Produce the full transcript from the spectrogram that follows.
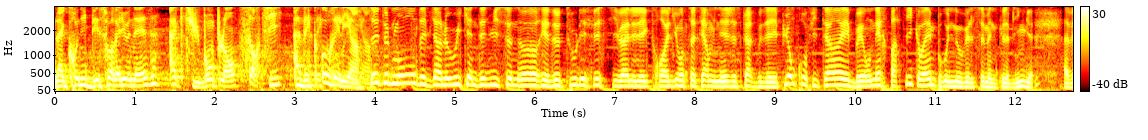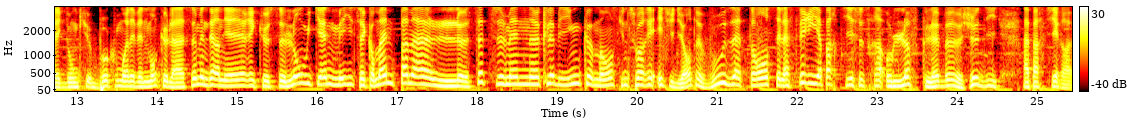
La chronique des soirées lyonnaises, actu, bon plan, sortie avec Aurélien. Salut tout le monde, et bien le week-end des nuits sonores et de tous les festivals électro à Lyon s'est terminé, j'espère que vous avez pu en profiter et ben on est reparti quand même pour une nouvelle semaine clubbing avec donc beaucoup moins d'événements que la semaine dernière et que ce long week-end mais c'est quand même pas mal. Cette semaine clubbing commence, une soirée étudiante vous attend, c'est la feria partie ce sera au Love Club jeudi à partir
